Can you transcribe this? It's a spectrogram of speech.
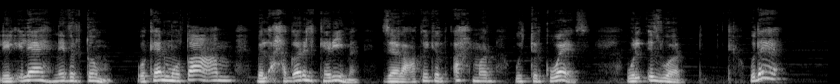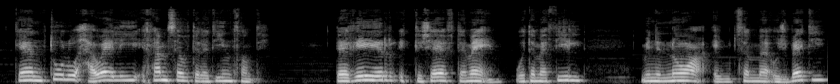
للإله نيفرتوم وكان مطعم بالأحجار الكريمة زي العقيق الأحمر والتركواز والإزورد. وده كان طوله حوالي 35 سنتي. ده غير اكتشاف تمائم وتماثيل من النوع المتسمى أوشابتي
